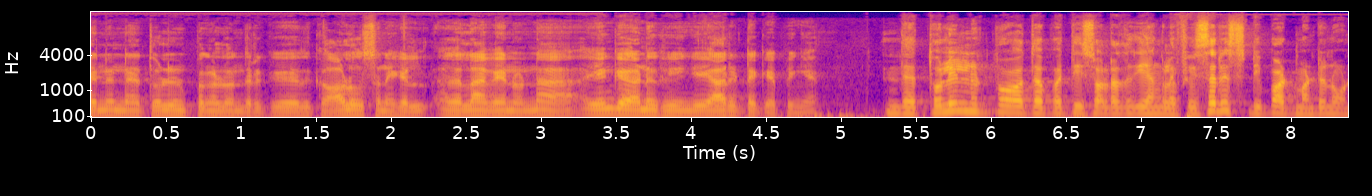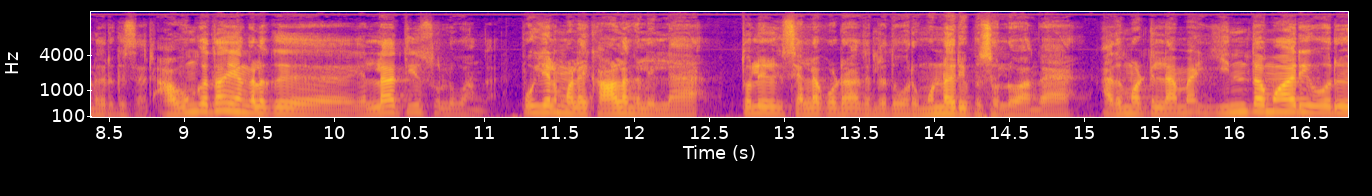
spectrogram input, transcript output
என்னென்ன தொழில்நுட்பங்கள் வந்திருக்கு அதுக்கு ஆலோசனைகள் அதெல்லாம் வேணும்னா எங்கே அணுகுவீங்க யார்கிட்ட கேட்பீங்க? இந்த தொழில்நுட்பத்தை பற்றி சொல்கிறதுக்கு எங்களை ஃபிஷரிஸ் டிபார்ட்மெண்ட்டுன்னு ஒன்று இருக்குது சார் அவங்க தான் எங்களுக்கு எல்லாத்தையும் சொல்லுவாங்க. புயல் மழை காலங்களில் தொழிலுக்கு செல்லக்கூடாதுன்றது ஒரு முன்னறிவிப்பு சொல்லுவாங்க. அது மட்டும் இல்லாமல் இந்த மாதிரி ஒரு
